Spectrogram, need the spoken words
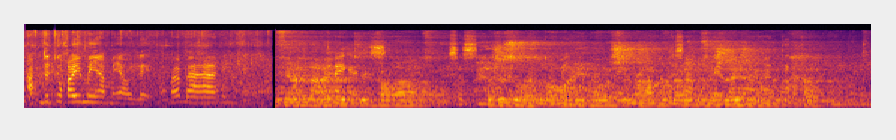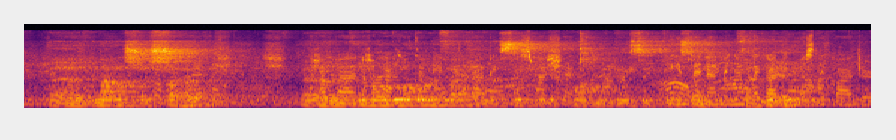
Update ko kayo maya-maya uli. Bye-bye! في عنا عدة لقاءات حجزها المواعيد أول شيء مع أبو نعيم الزجاجي يوم الأحد آه، 12 الشهر آه، الموضوع هو الفرق بين السجن والإقامة بكنيسة Hihintay namin yung Tagalog mas ni Father.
